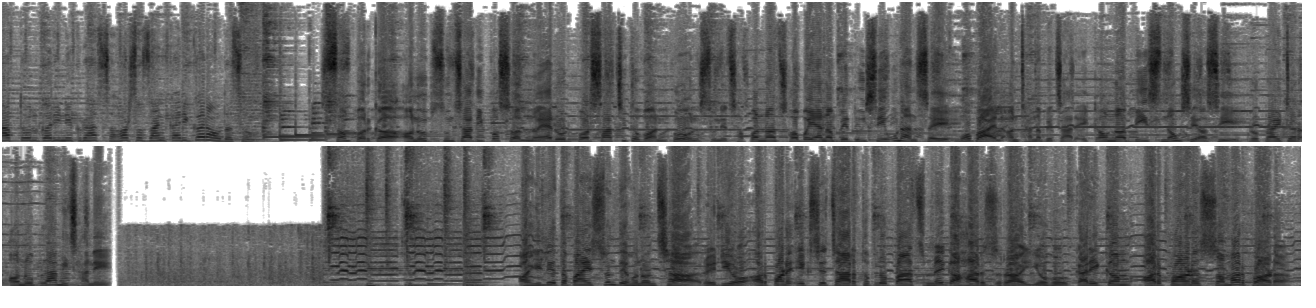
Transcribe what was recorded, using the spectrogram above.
नापतोल गरिने कुरा सहर्ष जानकारी गराउँदछौ। सम्पर्क अनुप सुनसादी पसल नयाँ रोड पर्सा चितवन। फोन शून्य छप्पन्न छ बयानब्बे दुई सय उनान्सय मोबाइल अन्ठानब्बे चार एकाउन्न बिस नौ सय असी प्रोप्राइटर अनुप लामी छाने अहिले तपाईँ सुन्दै हुनुहुन्छ रेडियो अर्पण एक सय चार थुप्लो पाँच मेगा हर्ज र यो कार्यक्रम अर्पण समर्पण।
